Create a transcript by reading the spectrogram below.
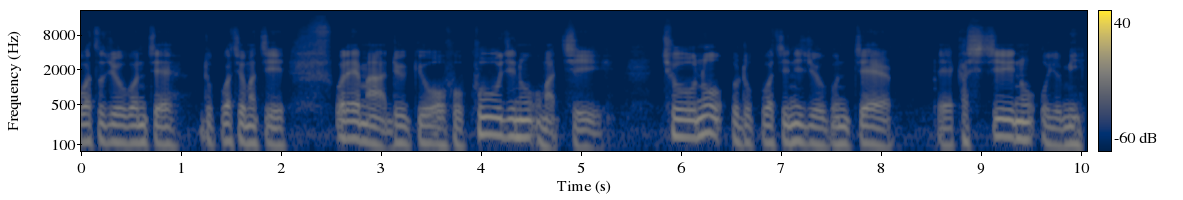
月15日、6月待ち、俺、まあ、琉球オフ空時のお待ち、中の6月25日、えー、カシチのおゆみ、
